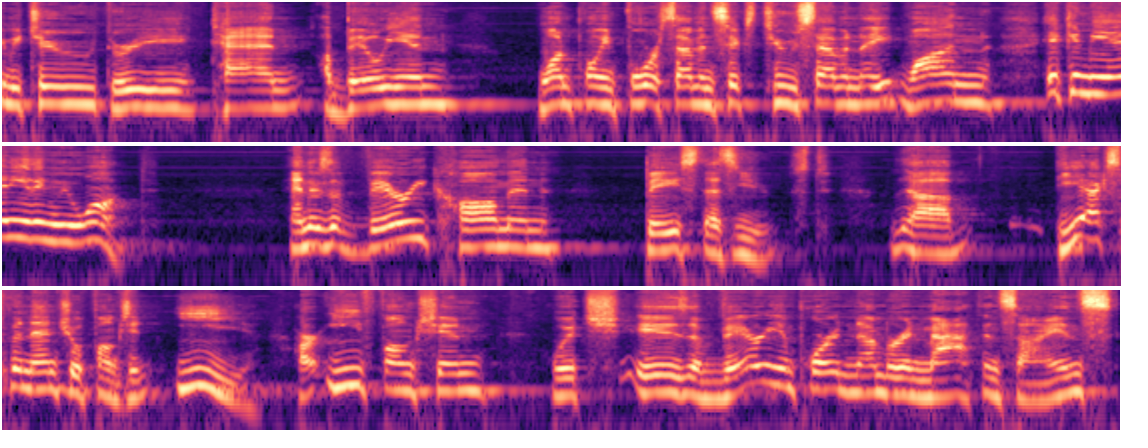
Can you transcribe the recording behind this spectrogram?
Give me 2, 3, 10, a billion, 1.47627881. It can be anything we want. And there's a very common base that's used. Uh, the exponential function, e, our e function, which is a very important number in math and science.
